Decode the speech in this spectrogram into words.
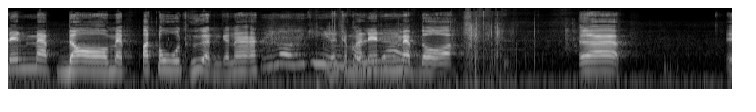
เล่นแมปดอแมปประตูเถื่อนกันนะนี่เราวิธีเราจะมาเล่นแมปดอ เออเอ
